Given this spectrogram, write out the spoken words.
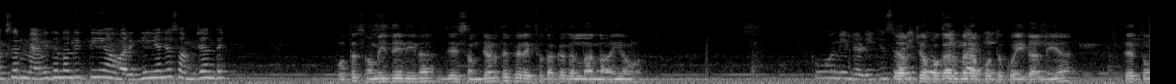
ਅਕਸਰ ਮੈਂ ਵੀ ਤਾਂ ਉਹਨਾਂ ਦੀ ਧੀਆਂ ਵਰਗੀ ਆ ਜੇ ਸਮਝਣ ਦੇ। ਪੁੱਤ ਸਮਝਦੇ ਨਹੀਂ ਨਾ। ਜੇ ਸਮਝਣ ਤੇ ਫਿਰ ਇੱਥੋਂ ਤੱਕ ਗੱਲਾਂ ਨਾ ਹੀ ਆਉਣ। ਕੋਈ ਨਹੀਂ ਡੈਡੀ ਜੀ ਚਲ ਸਾਰੀ ਚੁੱਪ ਕਰ ਪੋਥੀ ਮੇਰਾ। ਪੁੱਤ ਕੋਈ ਗੱਲ ਨਹੀਂ ਆ। ਤੇ ਤੂੰ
